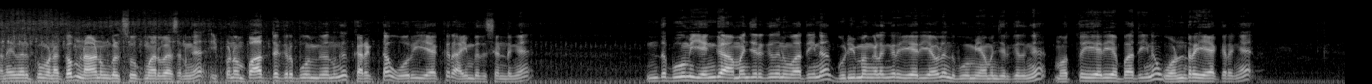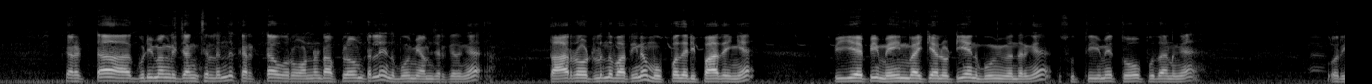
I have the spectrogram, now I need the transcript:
அனைவருக்கும் வணக்கம். நான் உங்கள் சுகுமார் பேசுகிறேங்க இப்போ நம்ம பார்த்துட்டு இருக்கிற பூமி வந்துங்க கரெக்டாக ஒரு ஏக்கர் ஐம்பது சென்ட்டுங்க இந்த பூமி எங்கே அமைஞ்சிருக்குதுன்னு பார்த்தீங்கன்னா குடிமங்கலங்கிற ஏரியாவில் இந்த பூமி அமைஞ்சிருக்குதுங்க. மொத்த ஏரியா பார்த்தீங்கன்னா ஒன்றரை ஏக்கருங்க. கரெக்டாக குடிமங்கலம் ஜங்ஷன்லேருந்து கரெக்டாக ஒரு ஒன் அண்ட் ஆஃப் கிலோமீட்டரில் இந்த பூமி அமைஞ்சிருக்குதுங்க. தார் ரோட்லேருந்து பார்த்தீங்கன்னா முப்பது அடி பாதைங்க. பிஏபி மெயின் வாய்க்கால் ஒட்டியே இந்த பூமி வந்துருங்க. சுற்றியுமே தோப்பு தானுங்க. ஒரு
